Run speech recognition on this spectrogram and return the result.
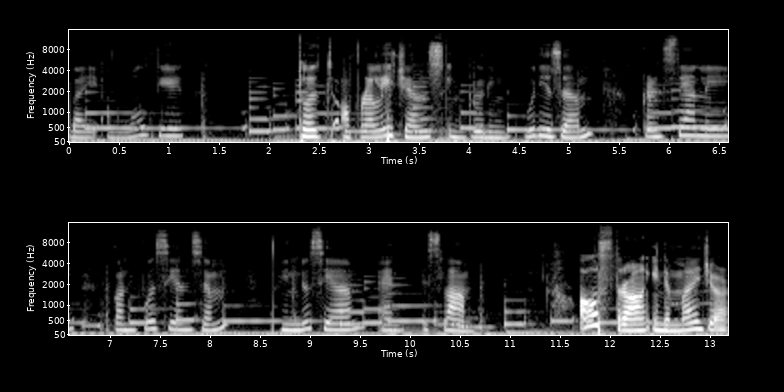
by a multitude of religions, including Buddhism, Christianity, Confucianism, Hinduism, and Islam, all strong in the major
